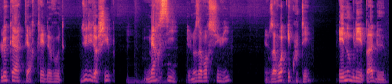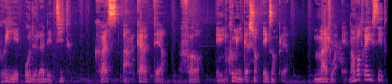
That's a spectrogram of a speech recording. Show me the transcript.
le caractère clé de voûte du leadership. Merci de nous avoir suivis, de nous avoir écoutés et n'oubliez pas de briller au-delà des titres grâce à un caractère fort et une communication exemplaire. Ma joie est dans votre réussite.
